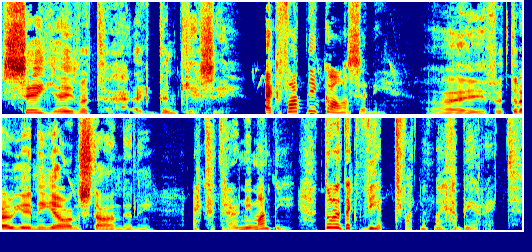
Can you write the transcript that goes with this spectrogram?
Sê jy wat ek dink jy sê? Ek vat nie kansse nie. Ai, vertrou jy nie jou aanstaande nie? Ek vertrou niemand nie totdat ek weet wat met my gebeur het.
